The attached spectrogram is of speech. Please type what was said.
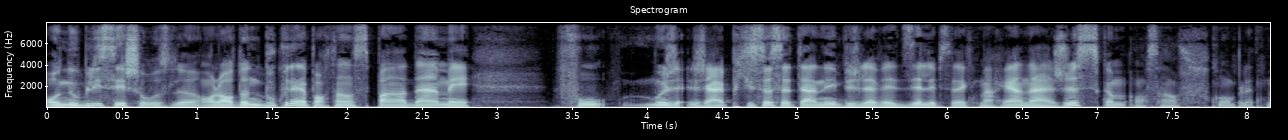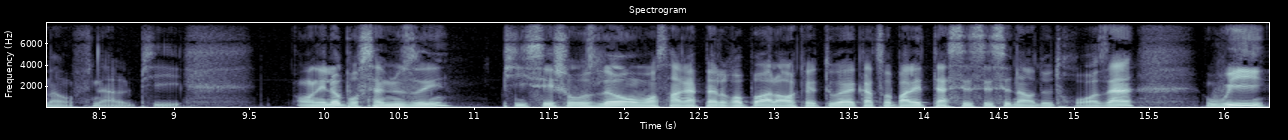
On oublie ces choses-là. On leur donne beaucoup d'importance cependant, mais faut. Moi, j'ai appris ça cette année, puis je l'avais dit à l'épisode avec Marianne, à juste comme on s'en fout complètement au final. Puis on est là pour s'amuser. Puis ces choses-là, on ne s'en rappellera pas, alors que toi, quand tu vas parler de ta CCC dans 2-3 ans, oui,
